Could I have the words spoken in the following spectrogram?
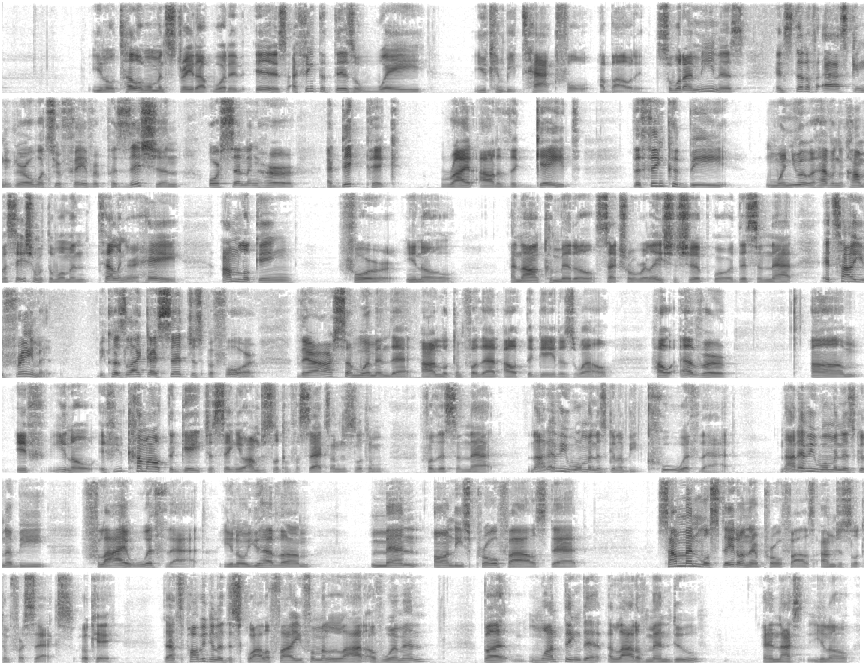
you know, tell a woman straight up what it is, I think that there's a way you can be tactful about it. So, what I mean is, instead of asking a girl, what's your favorite position, or sending her a dick pic right out of the gate, the thing could be when you are having a conversation with the woman, telling her, hey, I'm looking for, you know, a non-committal sexual relationship or this and that. It's how you frame it. Because like I said just before, there are some women that are looking for that out the gate as well. However, um, if you know, if you come out the gate just saying, "Yo, I'm just looking for sex. I'm just looking for this and that," not every woman is going to be cool with that. Not every woman is going to be fly with that. You know, you have um, men on these profiles that some men will state on their profiles, I'm just looking for sex. Okay. That's probably going to disqualify you from a lot of women. But one thing that a lot of men do, and that's, you know,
